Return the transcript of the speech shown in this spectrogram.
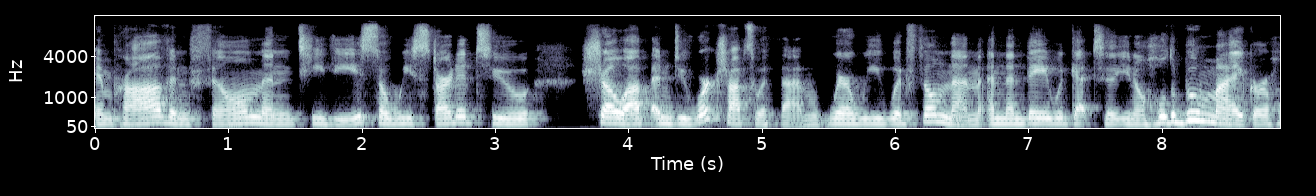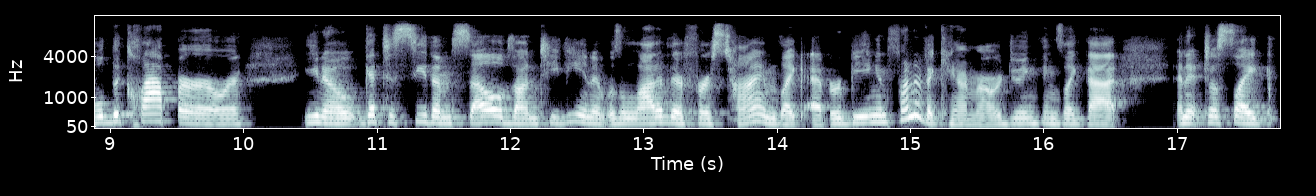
improv and film and TV. So we started to show up and do workshops with them where we would film them and then they would get to, you know, hold a boom mic or hold the clapper or, you know, get to see themselves on TV. And it was a lot of their first time, like ever being in front of a camera or doing things like that. And it just like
